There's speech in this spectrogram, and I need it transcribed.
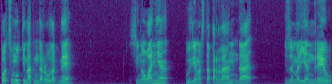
Pot ser un ultimàtum de Raúl Agné. Si no guanya, podríem estar parlant de Josep Maria Andreu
